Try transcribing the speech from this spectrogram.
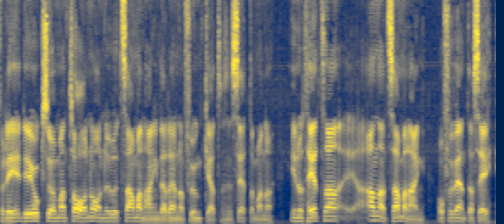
För det, det är också, man tar någon ur ett sammanhang där den har funkat och sen sätter man i något helt annat sammanhang och förväntar sig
